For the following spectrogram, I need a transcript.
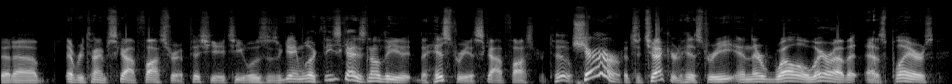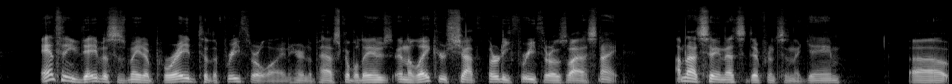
that uh, every time Scott Foster officiates, he loses a game. Look, these guys know the the history of Scott Foster too. Sure, It's a checkered history, and they're well aware of it as players. Anthony Davis has made a parade to the free throw line here in the past couple days, and the Lakers shot 30 free throws last night. I'm not saying that's the difference in the game. Uh,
